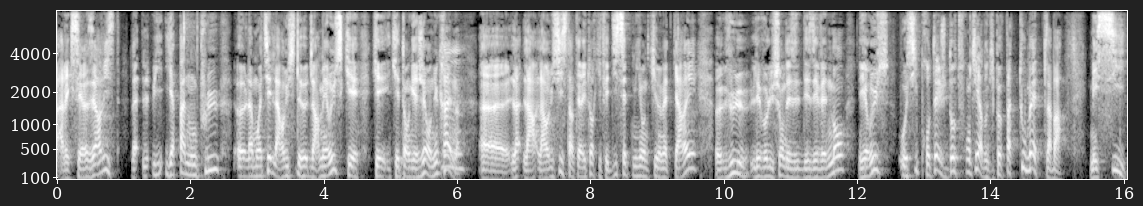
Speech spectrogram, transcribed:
avec ses réservistes, il n'y a pas non plus euh, la moitié de l'armée russe qui est, qui, est, engagée en Ukraine. Mm. Euh, la, Russie, c'est un territoire qui fait 17 millions de kilomètres carrés. Euh, vu l'évolution des, événements, les Russes aussi protègent d'autres frontières, donc ils ne peuvent pas tout mettre là-bas. Mais si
